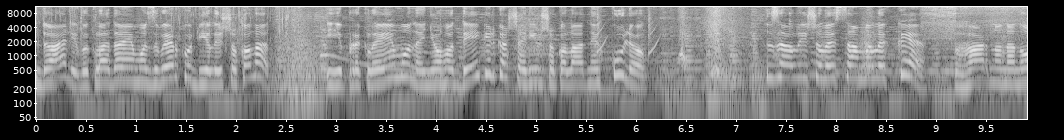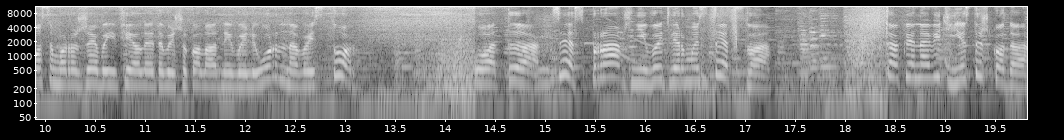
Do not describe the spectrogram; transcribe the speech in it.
Далі викладаємо зверху білий шоколад і приклеїмо на нього декілька шарів шоколадних кульок. Залишилось саме легке. Гарно наносимо рожевий і фіолетовий шоколадний велюр на весь торт. Отак, це справжній витвір мистецтва. Таке навіть їсти шкода.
